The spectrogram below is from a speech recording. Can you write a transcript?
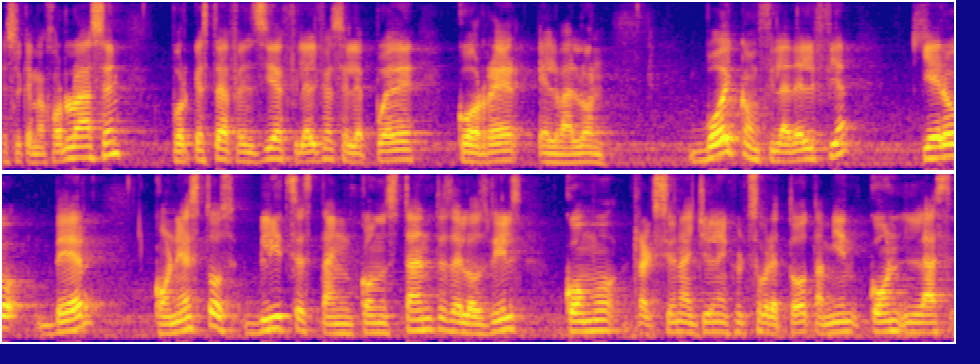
es el que mejor lo hace, porque esta defensiva de Filadelfia se le puede correr el balón. Voy con Filadelfia, quiero ver con estos blitzes tan constantes de los Bills cómo reacciona Jalen Hurts, sobre todo también con las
